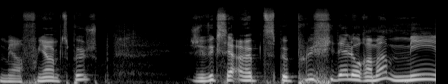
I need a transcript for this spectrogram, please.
mais en fouillant un petit peu, j'ai vu que c'est un petit peu plus fidèle au roman, mais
